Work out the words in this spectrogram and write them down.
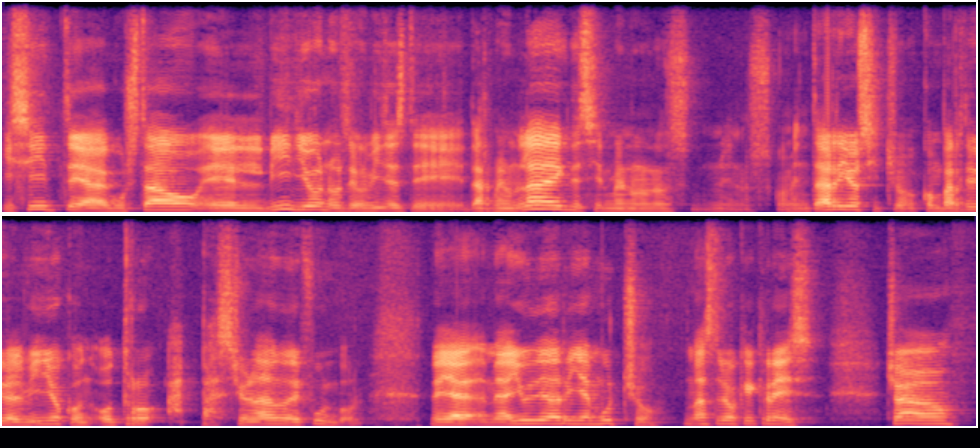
Y si te ha gustado el vídeo, no te olvides de darme un like, decirme en los, comentarios y compartir el vídeo con otro apasionado de fútbol. Me, me ayudaría mucho, más de lo que crees. Chao.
